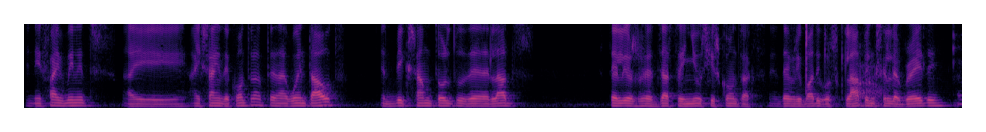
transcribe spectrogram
And in five minutes, I, I signed the contract and I went out. And Big Sam told to the lads, Stelios just renewed his contract. And everybody was clapping, celebrating. How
